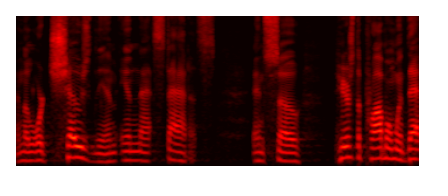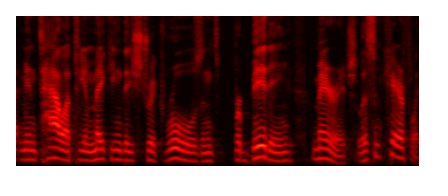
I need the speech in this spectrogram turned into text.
and the Lord chose them in that status. And so Here's the problem with that mentality and making these strict rules and forbidding marriage. Listen carefully.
